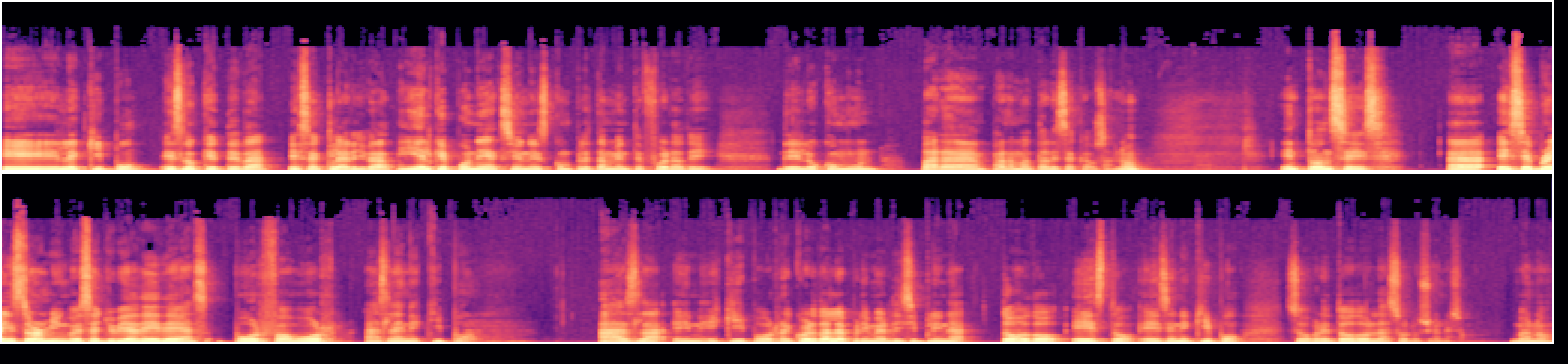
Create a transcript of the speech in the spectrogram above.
el equipo es lo que te da esa claridad y el que pone acciones completamente fuera de, lo común para, matar esa causa, ¿no? Entonces, ah, ese brainstorming o esa lluvia de ideas, por favor, hazla en equipo. Hazla en equipo. Recuerda la primera disciplina. Todo esto es en equipo, sobre todo las soluciones. Bueno,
